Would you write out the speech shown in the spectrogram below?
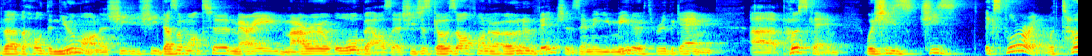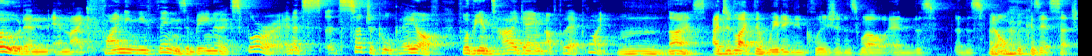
the the whole denouement is she she doesn't want to marry Mario or Bowser. She just goes off on her own adventures, and then you meet her through the game, uh, post game, where she's she's exploring with Toad and, and like finding new things and being an explorer. And it's it's such a cool payoff for the entire game up to that point. Nice. I did like the wedding inclusion as well in this in this film because it's such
